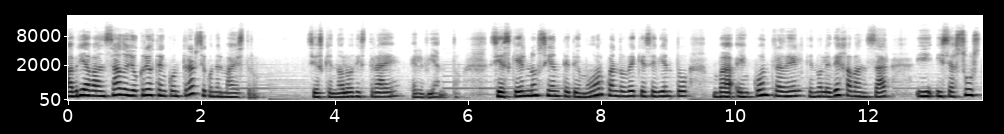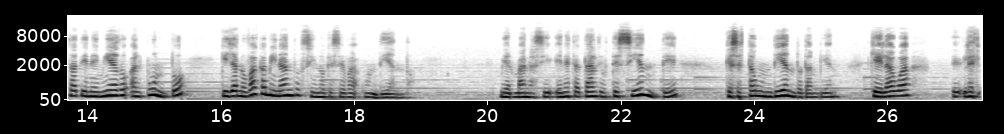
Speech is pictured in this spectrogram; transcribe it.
habría avanzado yo creo hasta encontrarse con el maestro, si es que no lo distrae el viento, si es que él no siente temor cuando ve que ese viento va en contra de él, que no le deja avanzar y, se asusta, tiene miedo al punto que ya no va caminando, sino que se va hundiendo. Mi hermana, si en esta tarde usted siente que se está hundiendo también, que el agua eh,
